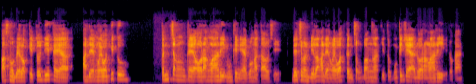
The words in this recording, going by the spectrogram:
pas mau belok itu dia kayak ada yang lewat gitu, kenceng kayak orang lari mungkin ya, gue nggak tahu sih. Dia cuma bilang ada yang lewat kenceng banget gitu, mungkin kayak ada orang lari gitu kan.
